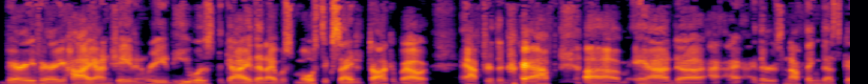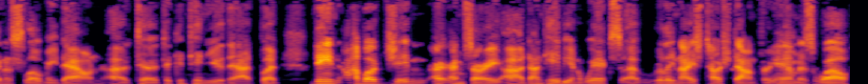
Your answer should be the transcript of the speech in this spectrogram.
very, very high on Jayden Reed. He was the guy that I was most excited to talk about after the draft. Um, and uh, I, I, there's nothing that's going to slow me down uh, to to continue that. But Dean, how about Jayden? I'm sorry, uh, Dontayvion Wicks. A really nice touchdown for yeah. him as well.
